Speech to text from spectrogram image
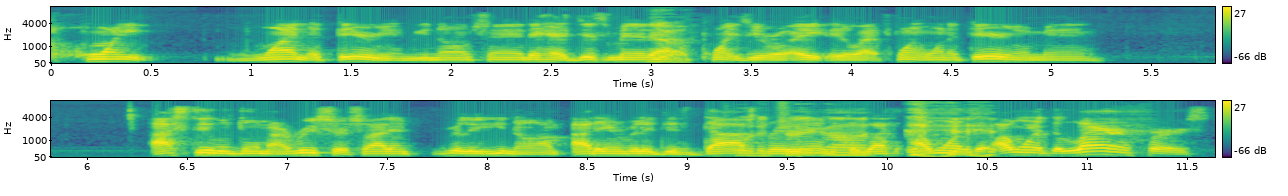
0.1 Ethereum. You know what I'm saying? They had just minted yeah. out 0.08. They were like 0.1 Ethereum, and I still was doing my research, so I didn't really, you know, I, didn't really just dive straight in because I, I, wanted, to, I wanted to learn first.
